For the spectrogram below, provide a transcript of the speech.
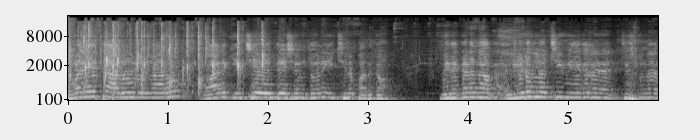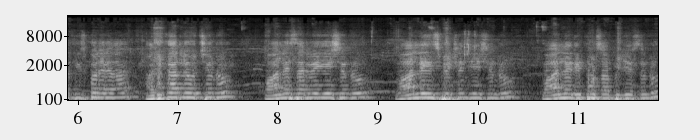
ఎవరైతే అరువులు ఉన్నారో వారికి ఇచ్చే ఉద్దేశంతో ఇచ్చిన పథకం. మీ దగ్గర లీడర్లు వచ్చి మీ దగ్గర తీసుకున్నారు తీసుకోలే కదా? అధికారులు వచ్చిండ్రు వాళ్ళే సర్వే చేసిండ్రు వాళ్ళే ఇన్స్పెక్షన్ చేసిండ్రు వాళ్ళే రిపోర్ట్ సబ్మిట్ చేసిండ్రు.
